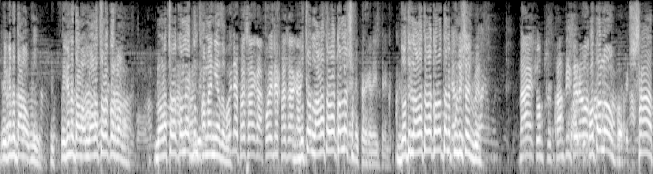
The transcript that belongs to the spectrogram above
এখানে দাঁড়াও এখানে দাঁড়াও লড়াচড়া করবা না। লড়াচড়া করলে একদম থানায় নিয়ে যাব। বুঝছ লড়াচড়া করলে যদি লড়াচড়া করো তাহলে পুলিশ আসবে। কত লোক? সাত।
